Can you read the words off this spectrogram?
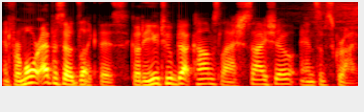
and for more episodes like this, go to youtube.com slash scishow and subscribe.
